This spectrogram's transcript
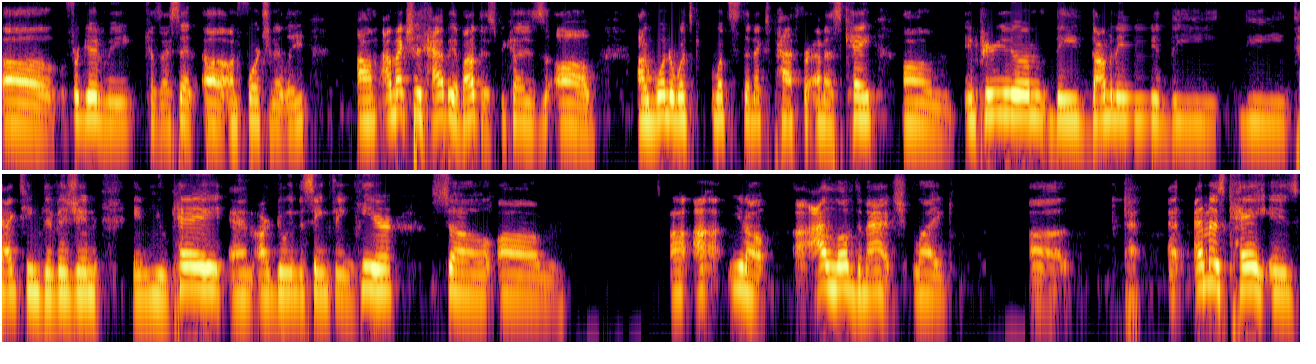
uh, forgive me because I said uh, unfortunately. Um, I'm actually happy about this because uh, I wonder what's what's the next path for MSK. Um, Imperium they dominated the the tag team division in UK and are doing the same thing here. So um, uh, I, you know I love the match. Like uh, MSK is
